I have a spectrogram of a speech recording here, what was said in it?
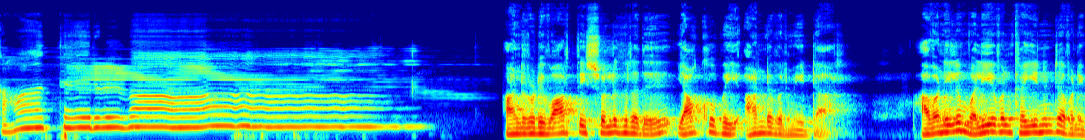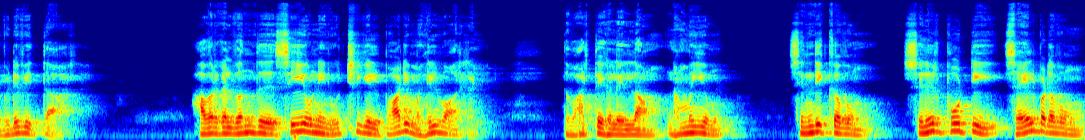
காத்தருள்வார். ஆண்டவருடைய வார்த்தை சொல்லுகிறது யாக்கோபை ஆண்டவர் மீட்டார். அவனிலும் வலியவன் கையினின்று அவனை விடுவித்தார். அவர்கள் வந்து சீயோனின் உச்சியில் பாடி மகிழ்வார்கள். இந்த வார்த்தைகள் எல்லாம் நம்மையும் சிந்திக்கவும் சிலிர்ப்பூட்டி செயல்படவும்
